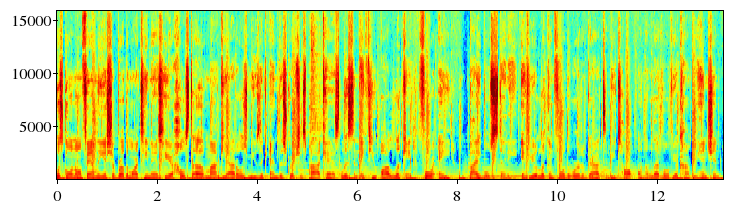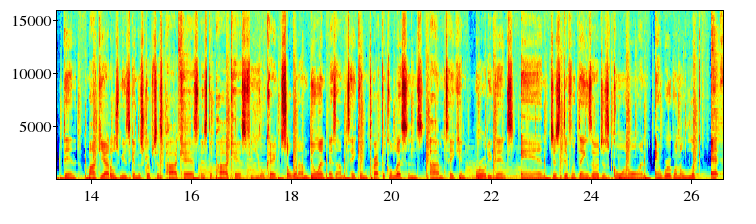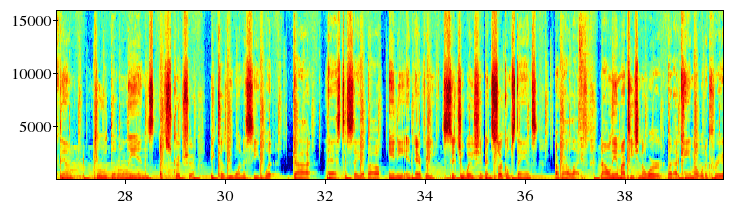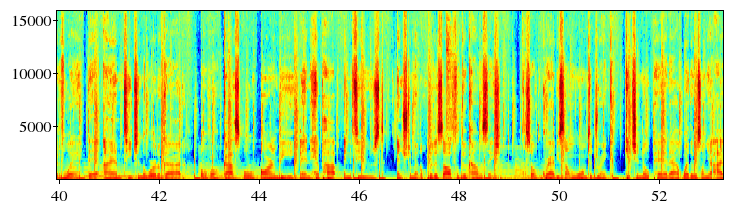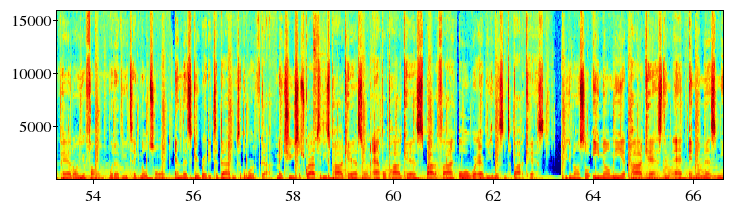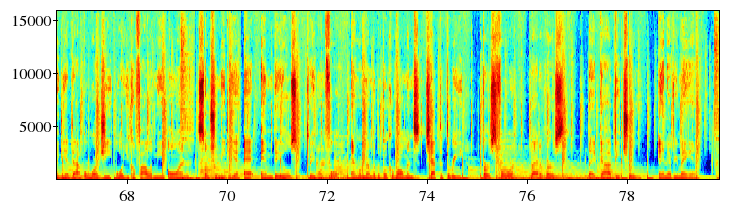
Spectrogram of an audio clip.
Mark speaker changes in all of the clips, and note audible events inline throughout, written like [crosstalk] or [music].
Speaker 1: What's going on, family? It's your brother Martinez here, host of Macchiato's Music and the Scriptures podcast. Listen, if you are looking for a Bible study, if you're looking for the Word of God to be taught on a level of your comprehension, then Macchiato's Music and the Scriptures podcast is the podcast for you, okay? So, what I'm doing is I'm taking practical lessons, I'm taking world events, and just different things that are just going on, and we're going to look at them through the lens of Scripture because we want to see what God has to say about any and every situation and circumstance of our life. Not only am I teaching the word, but I came up with a creative way that I am teaching the word of God over gospel, R&B, and hip hop infused instrumental. But it's all for good conversation. So grab you something warm to drink, get your notepad out, whether it's on your iPad or your phone, whatever you take notes on, and let's get ready to dive into the Word of God. Make sure you subscribe to these podcasts on Apple Podcasts, Spotify, or wherever you listen to podcasts. You can also email me at podcasting at mmsmedia.org or you can follow me on social media at mbills314. And remember the book of Romans, chapter 3, verse 4, latter verse, let God be true and every man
